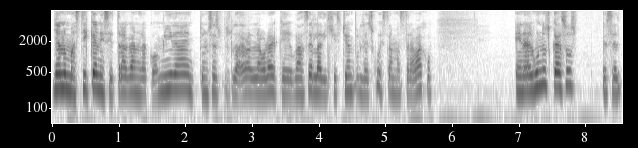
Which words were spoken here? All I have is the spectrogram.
ya no mastican y se tragan la comida, entonces pues a la hora que va a hacer la digestión pues les cuesta más trabajo. En algunos casos pues el,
